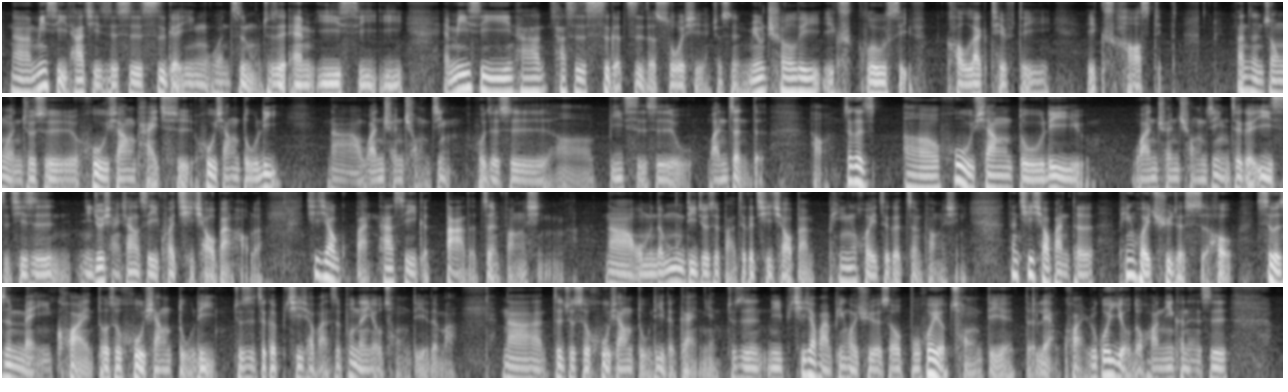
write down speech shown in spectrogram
那 MECE 它其实是四个英文字母，就是 M E C E，M E C E 它它是四个字的缩写，就是 Mutually Exclusive, Collectively Exhaustive，翻成中文就是互相排斥、互相独立，那完全穷尽，或者是呃彼此是完整的。好，这个呃互相独立。完全穷尽这个意思，其实你就想象是一块七巧板好了。七巧板它是一个大的正方形嘛，那我们的目的就是把这个七巧板拼回这个正方形。那七巧板的拼回去的时候，是不是每一块都是互相独立？就是这个七巧板是不能有重叠的嘛？那这就是互相独立的概念，就是你七巧板拼回去的时候不会有重叠的两块。如果有的话，你可能是。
